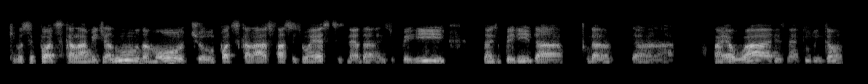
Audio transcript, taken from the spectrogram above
que você pode escalar Media Luna, Mocho, pode escalar as faces oestes, né? Da Isuperi, da Isuperi, da da, da Rafael né? Tudo então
